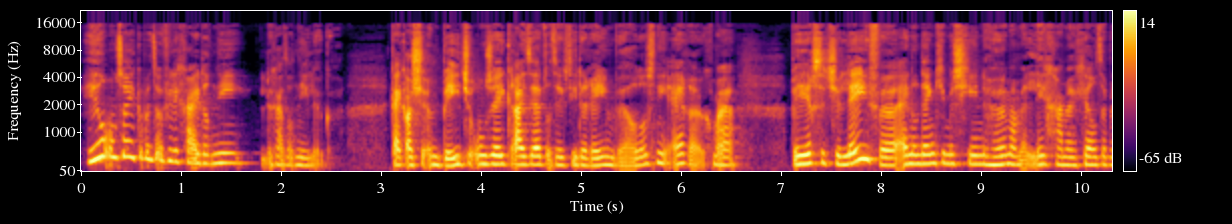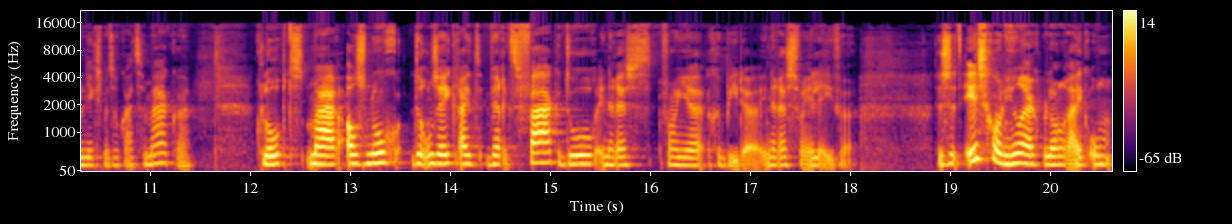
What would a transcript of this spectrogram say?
heel onzeker bent over je lichaam, ga je dat niet, gaat dat niet lukken. Kijk, als je een beetje onzekerheid hebt, dat heeft iedereen wel. Dat is niet erg. Maar beheerst het je leven. En dan denk je misschien, huh, maar mijn lichaam en geld hebben niks met elkaar te maken. Klopt, maar alsnog, de onzekerheid werkt vaak door in de rest van je gebieden, in de rest van je leven. Dus het is gewoon heel erg belangrijk om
